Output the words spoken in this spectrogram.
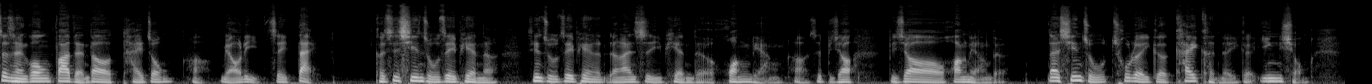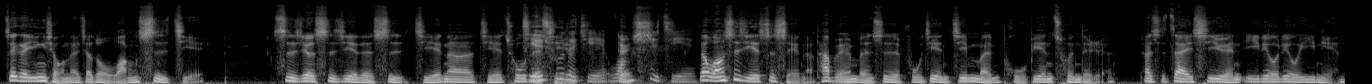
郑成功发展到台中、哈苗栗这一带，可是新竹这一片呢？新竹这片仍然是一片的荒凉啊，是比较比较荒凉的。但新竹出了一个开垦的一个英雄，这个英雄呢叫做王世杰，世就是世界的世，杰呢杰出的杰，杰出的杰，王世杰。那王世杰是谁呢？他原本是福建金门埔边村的人，他是在西元一六六一年。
